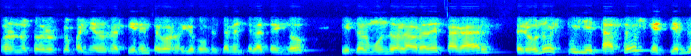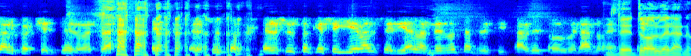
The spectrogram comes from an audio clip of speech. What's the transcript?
Bueno, no todos los compañeros la tienen, pero bueno, yo concretamente la tengo y todo el mundo a la hora de pagar, pero unos puñetazos que tiembla el coche entero. el, susto, que se llevan sería la anécdota principal de todo el verano. ¿eh? De todo el verano.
